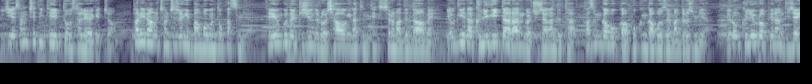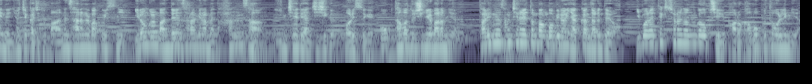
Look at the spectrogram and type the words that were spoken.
이제 상체 디테일도 살려야겠죠? 팔이랑 전체적인 방법은 똑같습니다. 대흉근을 기준으로 샤워기 같은 텍스처를 만든 다음에 여기에 나 근육이 있다라는 걸 주장한 듯한 가슴 갑옷과 복근 갑옷을 만들어줍니다. 이런 근육을 어필한 디자인은 현재까지도 많은 사랑을 받고 있으니 이런 걸 만드는 사람이라면 항상 인체에 대한 지식을 머릿속에 꼭 담아두시길 바랍니다. 다리는 상체를 했던 방법이랑 약간 다른데요. 이번엔 텍스처를 넣는 것 없이 바로 갑옷부터 올립니다.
